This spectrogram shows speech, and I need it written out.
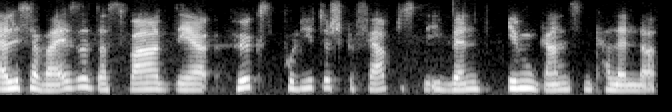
ehrlicherweise, das war der höchst politisch gefärbteste Event im ganzen Kalender.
